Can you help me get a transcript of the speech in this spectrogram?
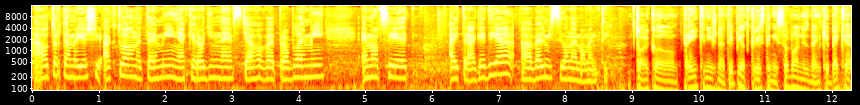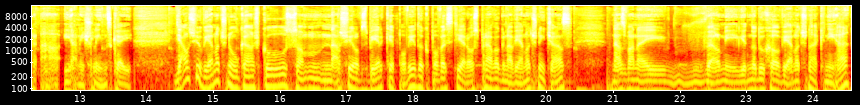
a autor tam rieši aktuálne témy, nejaké rodinné, vzťahové problémy, emócie, aj tragédia a veľmi silné momenty. Toľko tri knižné typy od Kristiny Soboň, Zdenky Becker a Jany Šlínskej. Ďalšiu vianočnú ukážku som našiel v zbierke poviedok, povesti a rozprávok na vianočný čas, nazvanej veľmi jednoducho Vianočná kniha.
